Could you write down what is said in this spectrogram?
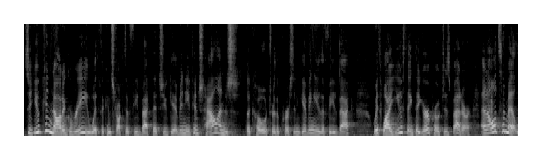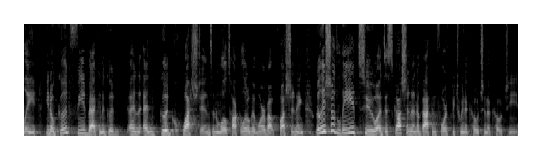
So you cannot agree with the constructive feedback that you give, and you can challenge the coach or the person giving you the feedback with why you think that your approach is better. And ultimately, you know, good feedback and, a good, and, and good questions, and we'll talk a little bit more about questioning, really should lead to a discussion and a back and forth between a coach and a coachee.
